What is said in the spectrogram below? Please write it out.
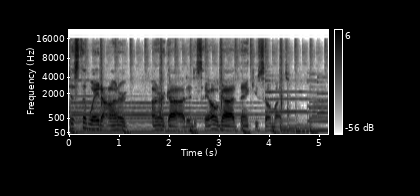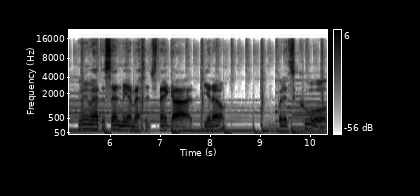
just a way to honor honor God and to say, oh God, thank you so much. You don't even have to send me a message. Thank God, you know? But it's cool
